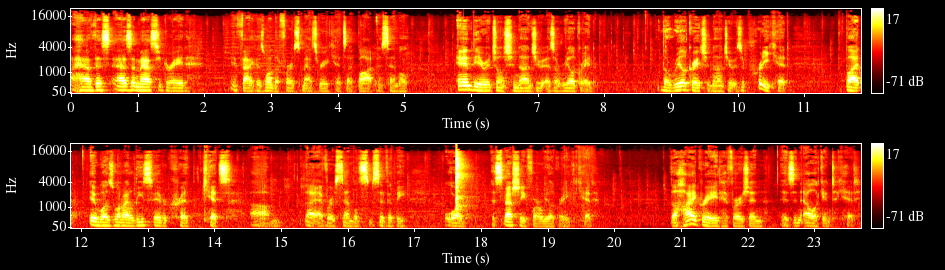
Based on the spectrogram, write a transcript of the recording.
I have this as a master grade. In fact, it's one of the first master grade kits I bought and assembled, and the original Shinanju as a real grade. The real grade Shinanju is a pretty kit, but it was one of my least favorite kits um, I ever assembled specifically, or especially for a real grade kit. The high grade version is an elegant kit.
